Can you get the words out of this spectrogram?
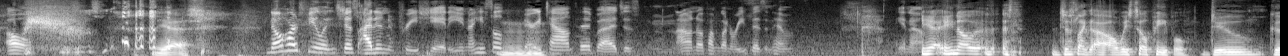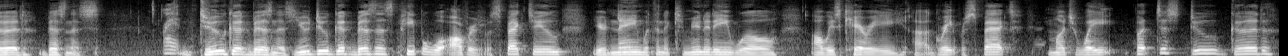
oh yes no hard feelings just i didn't appreciate it you know he's still mm-hmm. very talented but I just mm, i don't know if i'm going to revisit him you know yeah you know just like I always tell people, do good business. Right. Do good business. You do good business, people will always respect you. Your name within the community will always carry uh, great respect, much weight. But just do good.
